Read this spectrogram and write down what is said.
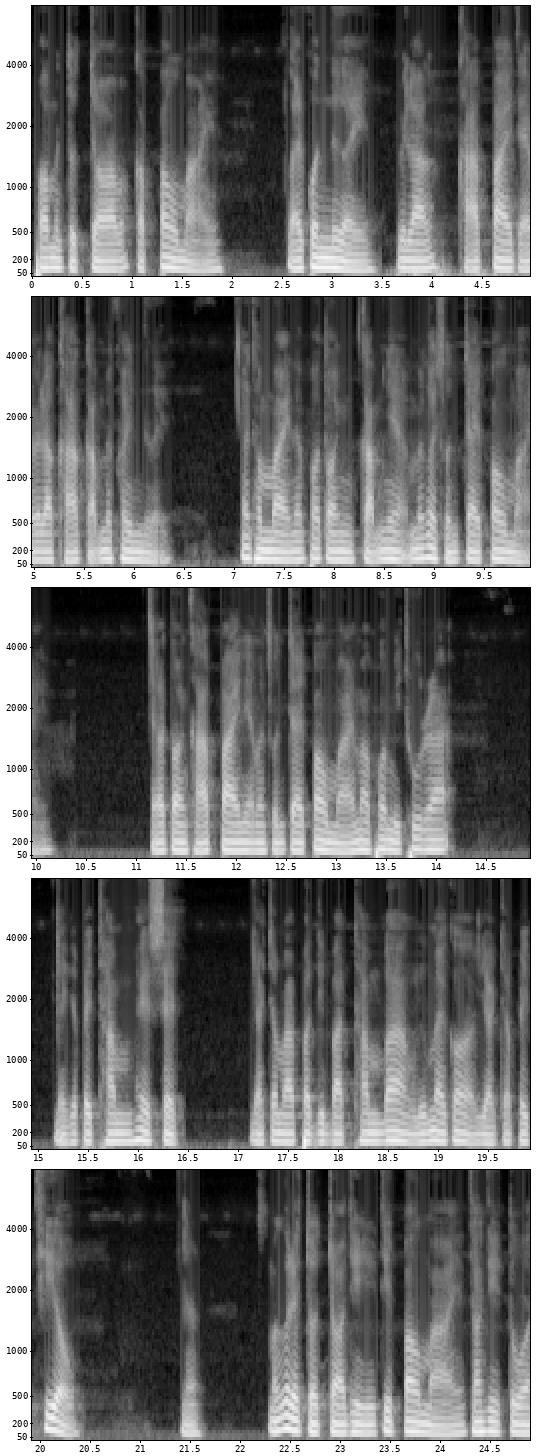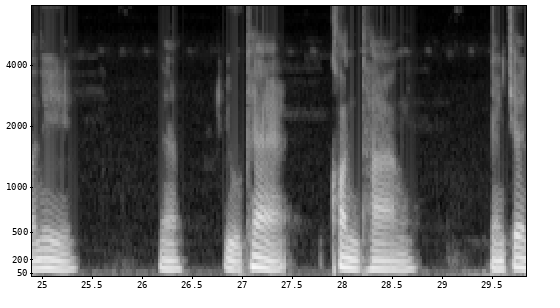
เพราะมันจดจ่อกับเป้าหมาย หลายคนเหนื่อย เวลาขาไปแต่เวลาขากลับไม่ค่อยเหนื่อยทำไมนะเพราะตอนกลับเนี่ยไม่ค่อยสนใจเป้าหมาย แต่ตอนขาไปเนี่ยมันสนใจเป้าหมายมากเพราะมีธุระ อยากจะไปทำให้เสร็จ อยากจะมาปฏิบัติทำบ้าง หรือไม่ก็อยากจะไปเที่ยวนะมันก็เลยจดจ่อที่ที่เป้าหมาย ทั้งที่ตัวนี่นะอยู่แค่ค่อนทาง อย่างเช่น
